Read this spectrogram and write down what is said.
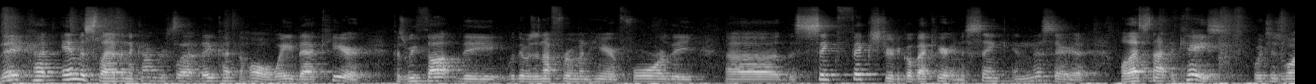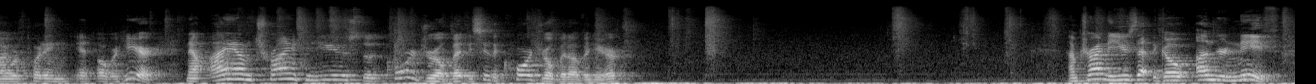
they cut in the slab, in the concrete slab, they cut the hole way back here because we thought the there was enough room in here for the uh, the sink fixture to go back here and the sink in this area. Well, that's not the case, which is why we're putting it over here. Now, I am trying to use the core drill bit. You see the core drill bit over here. I'm trying to use that to go underneath.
